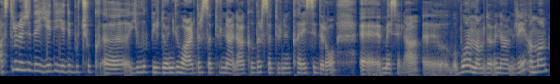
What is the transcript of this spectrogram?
astrolojide 7-7,5 e, yıllık bir döngü vardır. Satürn'le alakalıdır. Satürn'ün karesidir o. E, mesela e, bu anlamda önemli ama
